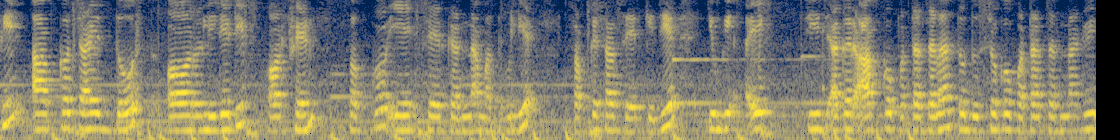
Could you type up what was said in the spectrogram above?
फिर आपको चाहे दोस्त और रिलेटिव और फ्रेंड्स सबको ये शेयर करना मत भूलिए। सबके साथ शेयर कीजिए। क्योंकि एक चीज़ अगर आपको पता चला तो दूसरों को पता चलना भी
